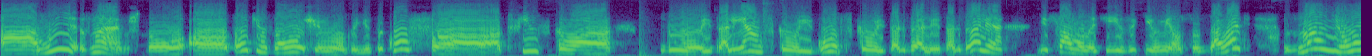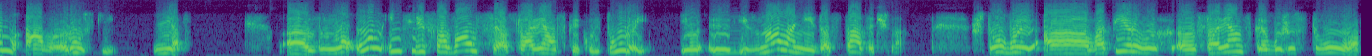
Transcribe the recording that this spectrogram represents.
А мы знаем, что а, Толкин знал очень много языков, от финского до итальянского и готского и так далее, и так далее. И сам он эти языки умел создавать. Знал ли он русский? Нет. А, но он интересовался славянской культурой и, и, и знал о ней достаточно, чтобы, а, во-первых, э, славянское божество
